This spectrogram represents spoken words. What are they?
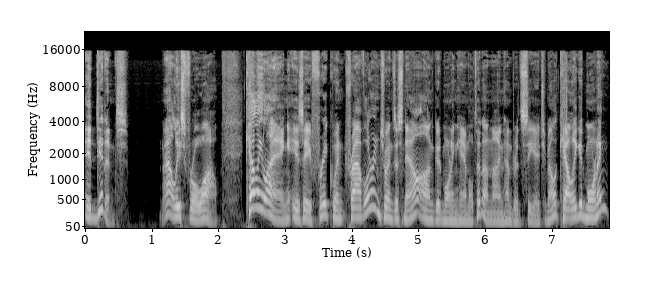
it didn't. Well, at least for a while. Kelly Lang is a frequent traveler and joins us now on Good Morning Hamilton on 900 CHML. Kelly, good morning.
